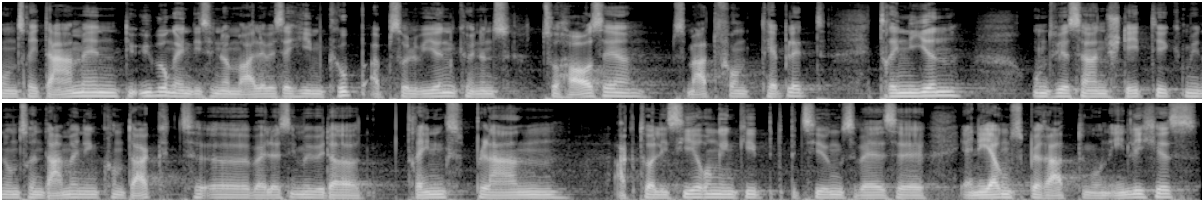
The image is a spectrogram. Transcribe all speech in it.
wo unsere Damen die Übungen, die sie normalerweise hier im Club absolvieren, können zu Hause, Smartphone, Tablet trainieren. Und wir sind stetig mit unseren Damen in Kontakt, äh, weil es immer wieder Trainingsplan, Aktualisierungen gibt, beziehungsweise Ernährungsberatung und ähnliches.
